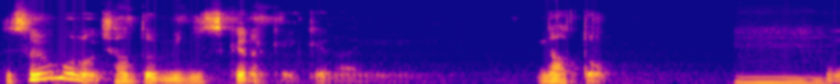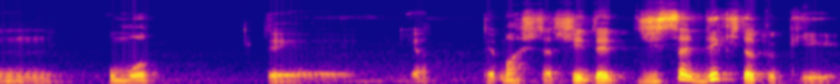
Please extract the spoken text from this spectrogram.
でそういうものをちゃんと身につけなきゃいけないなと、うん、思ってやってましたし、で、実際できた時、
